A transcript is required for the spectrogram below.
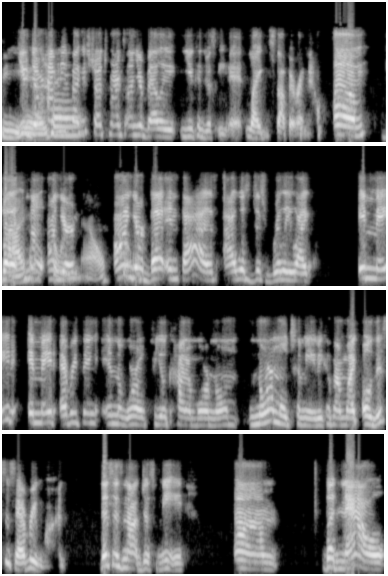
you it, don't have any fucking stretch marks on your belly you can just eat it like stop it right now um but I no on your now. on your butt and thighs i was just really like it made it made everything in the world feel kind of more norm, normal to me because i'm like oh this is everyone this is not just me um but now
